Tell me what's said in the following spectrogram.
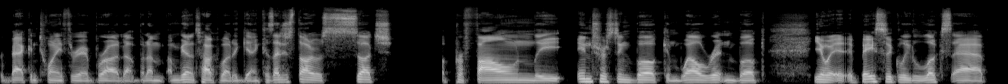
or back in 23. I brought it up, but I'm I'm going to talk about it again because I just thought it was such a profoundly interesting book and well written book. You know, it, it basically looks at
